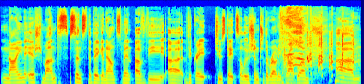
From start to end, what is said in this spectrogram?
nine-ish months since the big announcement of the uh, the great two-state solution to the RHONY problem. um,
